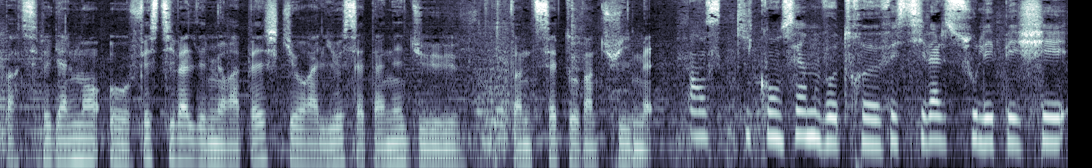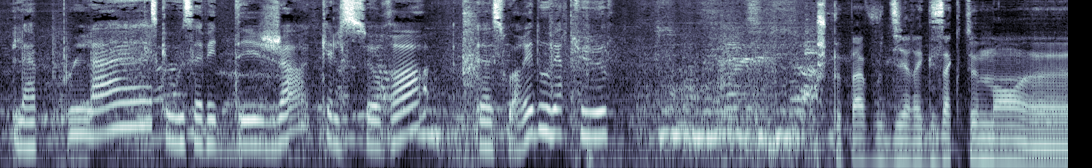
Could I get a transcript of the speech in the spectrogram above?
On participe également au Festival des Murs à Pêche qui aura lieu cette année du 27 au 28 mai. En ce qui concerne votre festival sous les péchés, la place, est-ce que vous savez déjà quelle sera la soirée d'ouverture? Je peux pas vous dire exactement euh,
